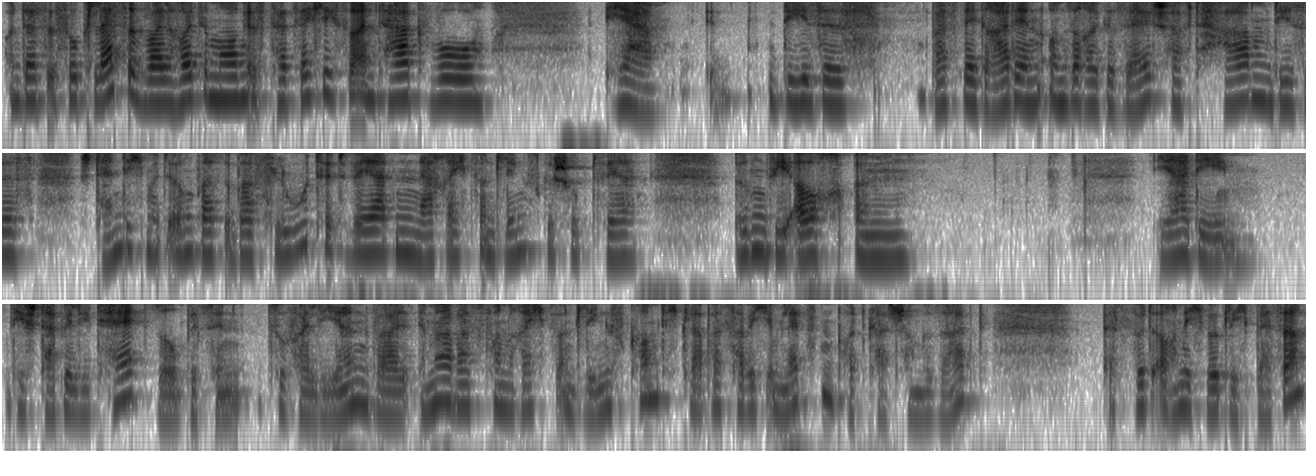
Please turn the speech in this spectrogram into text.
Und das ist so klasse, weil heute Morgen ist tatsächlich so ein Tag, wo ja dieses, was wir gerade in unserer Gesellschaft haben, dieses ständig mit irgendwas überflutet werden, nach rechts und links geschubbt werden, irgendwie auch ähm, ja die die Stabilität so ein bisschen zu verlieren, weil immer was von rechts und links kommt. Ich glaube, das habe ich im letzten Podcast schon gesagt es wird auch nicht wirklich besser.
